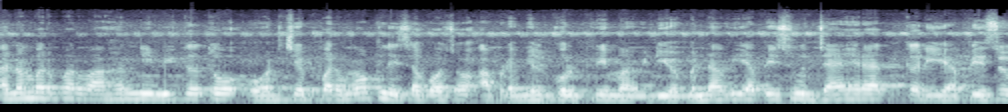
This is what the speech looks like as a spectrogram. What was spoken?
આ નંબર પર વાહનની વિગતો વોટ્સએપ પર મોકલી શકો છો. આપણે બિલકુલ ફ્રીમાં વીડિયો બનાવી આપીશું, જાહેરાત કરી આપીશું.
